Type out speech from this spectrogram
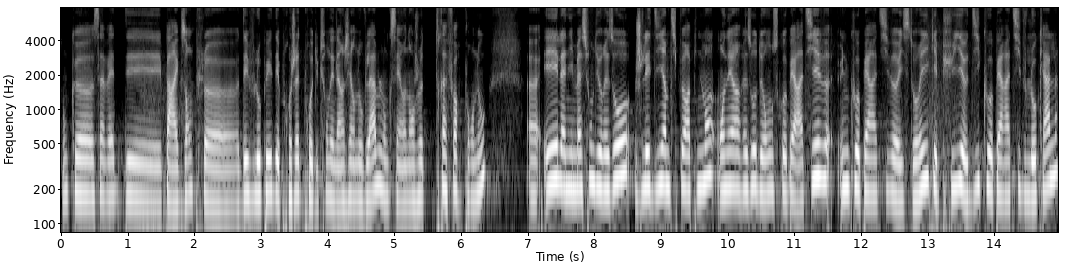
Donc euh, ça va être des, par exemple, euh, développer des projets de production d'énergie renouvelable. Donc c'est un enjeu très fort pour nous. Euh, et l'animation du réseau, je l'ai dit un petit peu rapidement, on est un réseau de 11 coopératives, une coopérative historique et puis 10 euh, coopératives locales.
